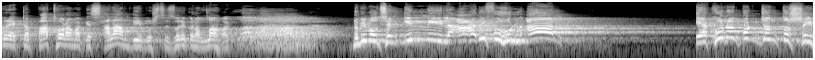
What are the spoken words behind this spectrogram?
করে একটা পাথর আমাকে সালাম দিয়ে বসছে, জোরে কোন আল্লাহ নবী বলছেন আরিফুহুল আন। এখনও পর্যন্ত সেই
